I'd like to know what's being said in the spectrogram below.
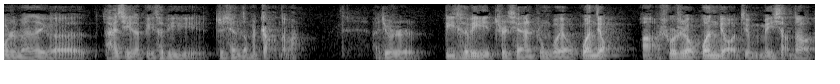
同志们，那个还记得比特币之前怎么涨的吗？啊，就是比特币之前中国要关掉啊，说是要关掉，就没想到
